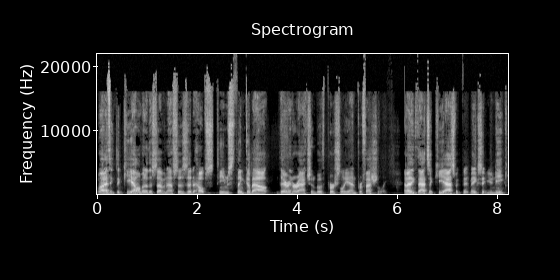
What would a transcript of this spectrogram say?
Well, I think the key element of the seven Fs is that it helps teams think about their interaction both personally and professionally. And I think that's a key aspect that makes it unique,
